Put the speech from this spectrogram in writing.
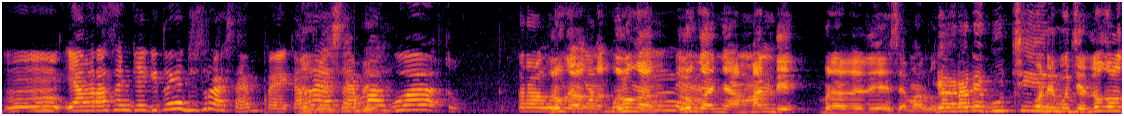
Hmm, yang ngerasain kayak gitunya justru SMP karena SMP. SMA gue terlalu Lu nggak banyak lu nggak bucinnya. lu nggak nyaman di berada di SMA lu? Gak karena dia bucin. Oh dia bucin. Lu kalau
